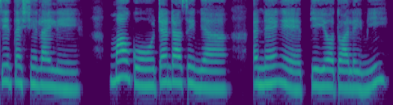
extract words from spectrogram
ကျင့်သန့်ရှင်းလိုက်လျင်မောက်ကိုတန်တာစိတ်များအနှဲငယ်ပြေလျော့သွားလိမ့်မည်။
